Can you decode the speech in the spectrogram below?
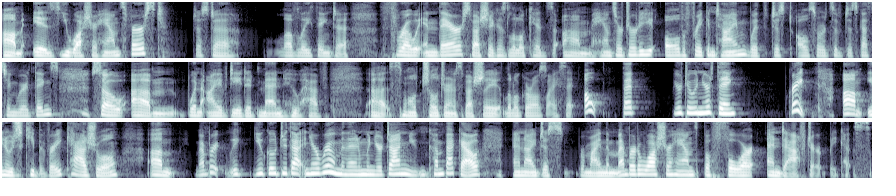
um, is you wash your hands first. Just a, lovely thing to throw in there, especially because little kids' um, hands are dirty all the freaking time with just all sorts of disgusting, weird things. So um, when I've dated men who have uh, small children, especially little girls, I say, "Oh, that you're doing your thing." Great. Um, you know, just keep it very casual. Um, remember, you go do that in your room, and then when you're done, you can come back out. And I just remind them, remember to wash your hands before and after, because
